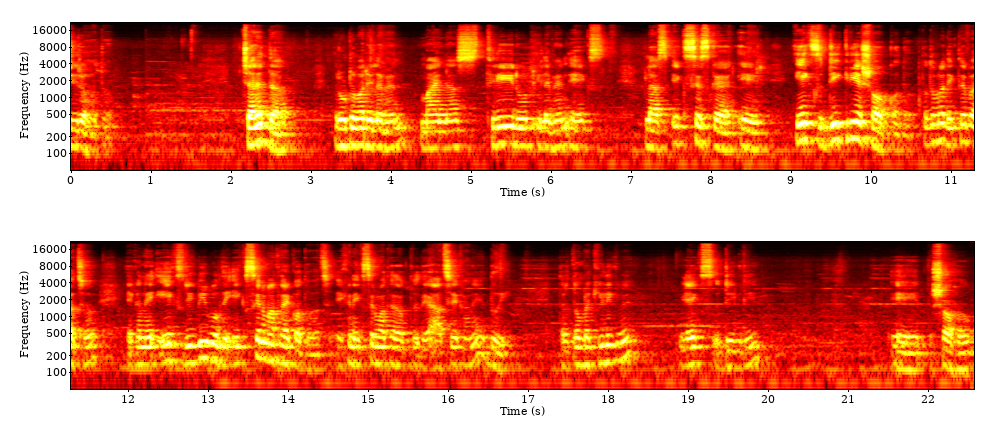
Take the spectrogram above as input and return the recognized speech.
জিরো হতো। চারের দাগ root over eleven minus three root eleven x plus x square এর এক্স ডিগ্রি এর কত? তো তোমরা দেখতে পাচ্ছ, এখানে এক্স ডিগ্রি বলতে এক্সের মাথায় কত আছে? এখানে এক্সের মাথায় আছে এখানে দুই। তাহলে তোমরা কি লিখবে? এক্স ডিগ্রি এর সহগ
